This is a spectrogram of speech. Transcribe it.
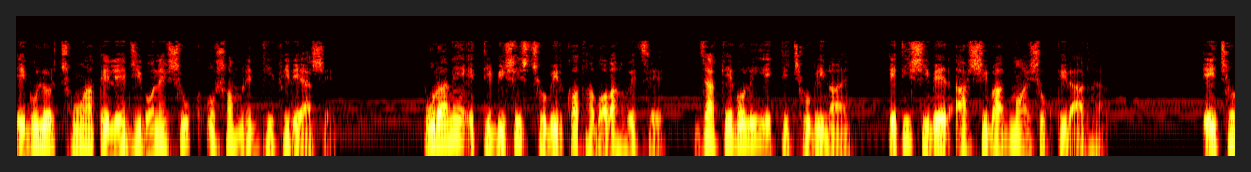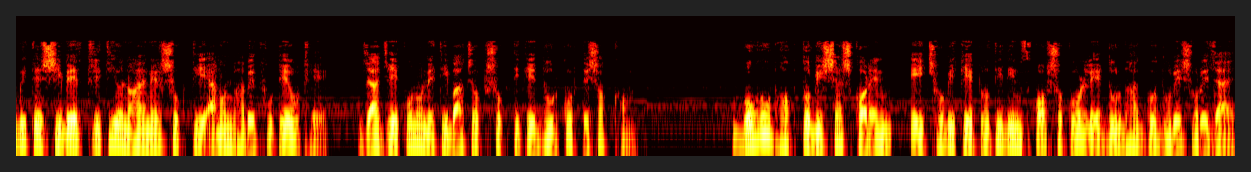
এগুলোর ছোঁয়া পেলে জীবনে সুখ ও সমৃদ্ধি ফিরে আসে। পুরাণে একটি বিশেষ ছবির কথা বলা হয়েছে, যা কেবলই একটি ছবি নয়, এটি শিবের আশীর্বাদময় শক্তির আধার। এই ছবিতে শিবের তৃতীয় নয়নের শক্তি এমনভাবে ফুটে ওঠে, যা যে কোনো নেতিবাচক শক্তিকে দূর করতে সক্ষম। বহু ভক্ত বিশ্বাস করেন, এই ছবিকে প্রতিদিন স্পর্শ করলে দুর্ভাগ্য দূরে সরে যায়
